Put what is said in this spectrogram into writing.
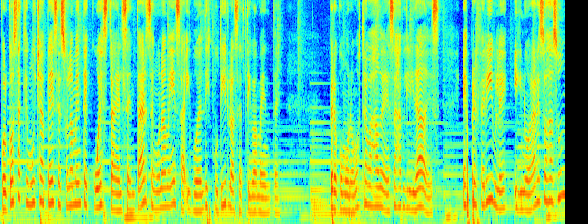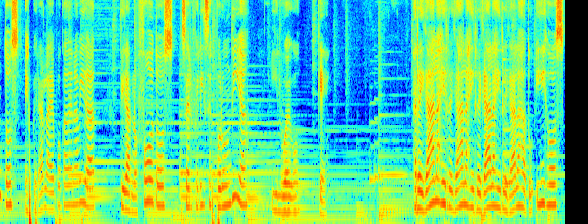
por cosas que muchas veces solamente cuestan el sentarse en una mesa y poder discutirlo asertivamente. Pero como no hemos trabajado en esas habilidades, es preferible ignorar esos asuntos, esperar la época de Navidad, tirarnos fotos, ser felices por un día y luego ¿qué? Regalas y regalas y regalas y regalas a tus hijos,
